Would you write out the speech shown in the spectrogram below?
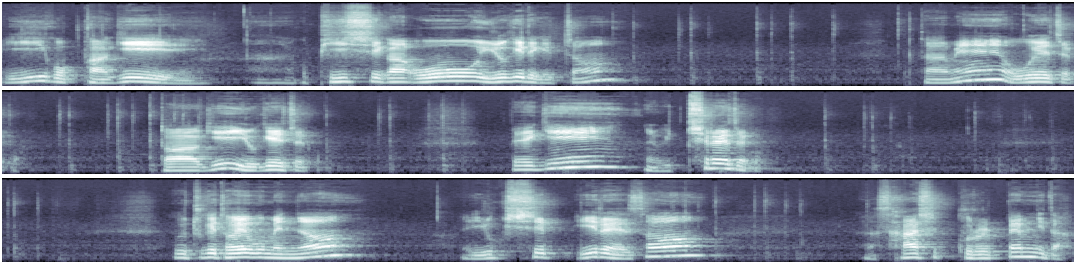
2 곱하기 BC가 5, 6이 되겠죠. 그 다음에 5의 제곱 더하기 6의 제곱 빼기 여기 7의 제곱 이거 두개 더해보면요. 61에서 49를 뺍니다.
